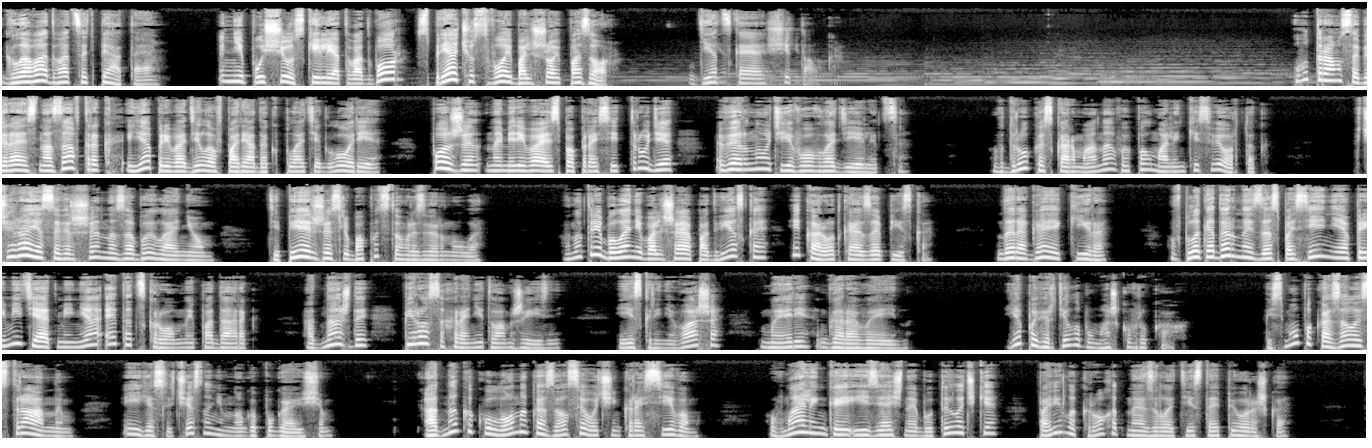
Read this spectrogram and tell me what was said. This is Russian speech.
Глава 25. Не пущу скелет в отбор, спрячу свой большой позор. Детская считалка. Утром, собираясь на завтрак, я приводила в порядок платье Глории, позже намереваясь попросить Труди вернуть его владелице. Вдруг из кармана выпал маленький сверток. Вчера я совершенно забыла о нем – Теперь же с любопытством развернула. Внутри была небольшая подвеска и короткая записка. «Дорогая Кира, в благодарность за спасение примите от меня этот скромный подарок. Однажды перо сохранит вам жизнь. Искренне ваша Мэри Гаравейн». Я повертела бумажку в руках. Письмо показалось странным и, если честно, немного пугающим. Однако кулон оказался очень красивым. В маленькой и изящной бутылочке парила крохотная золотистая перышко.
